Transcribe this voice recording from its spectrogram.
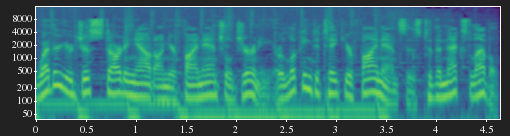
Whether you're just starting out on your financial journey or looking to take your finances to the next level,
